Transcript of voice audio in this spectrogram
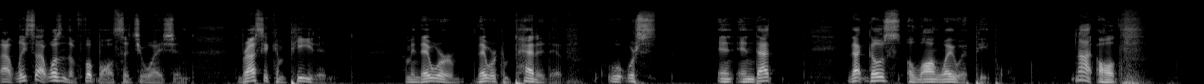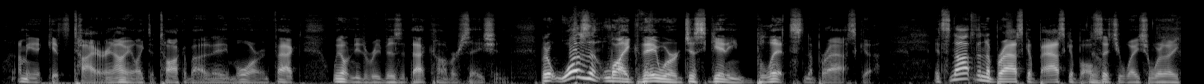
at least that wasn't the football situation. Nebraska competed. I mean, they were they were competitive. We're and, and that that goes a long way with people. Not all I mean, it gets tiring. I don't even like to talk about it anymore. In fact, we don't need to revisit that conversation. But it wasn't like they were just getting blitzed, Nebraska. It's not the Nebraska basketball no. situation where they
